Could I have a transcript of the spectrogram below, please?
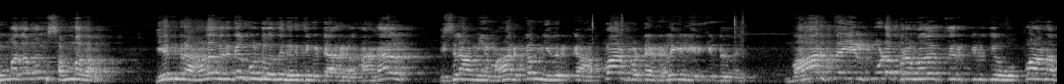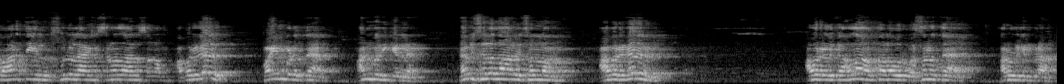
எம்மதமும் சம்மதம் என்ற அளவிற்கு கொண்டு வந்து நிறுத்தி விட்டார்கள். ஆனால் இஸ்லாமிய மார்க்கம் இதற்கு அப்பாற்பட்ட நிலையில் இருக்கின்றது. வார்த்தையில் கூட பிரமதத்திற்கு மதத்திற்கு ஒப்பான வார்த்தையில் சுல்லாஹி ஸல்லல்லாஹு அவர்கள் பயன்படுத்த அனுமதிக்கல. நபி ஸல்லல்லாஹு அலைஹி அவர்கள் அவர்களுக்கு அல்லாஹ் தாலா ஒரு வசனத்தை அருள்கின்றார்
